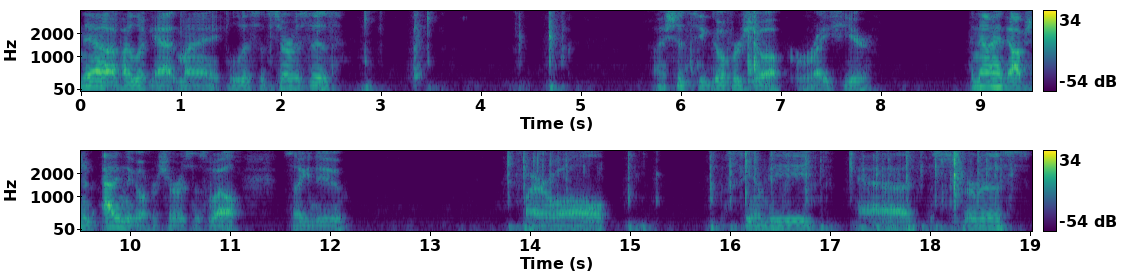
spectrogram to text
Now, if I look at my list of services, I should see Gopher show up right here. And now I have the option of adding the Gopher service as well. So I can do firewall cmd add service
